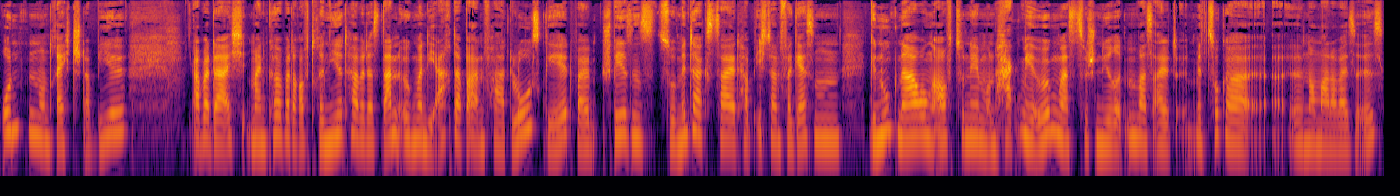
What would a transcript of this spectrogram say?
unten und recht stabil. Aber da ich meinen Körper darauf trainiert habe, dass dann irgendwann die Achterbahnfahrt losgeht, weil spätestens zur Mittagszeit habe ich dann vergessen, genug Nahrung aufzunehmen und hack mir irgendwas zwischen die Rippen, was halt mit Zucker äh, normalerweise ist.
